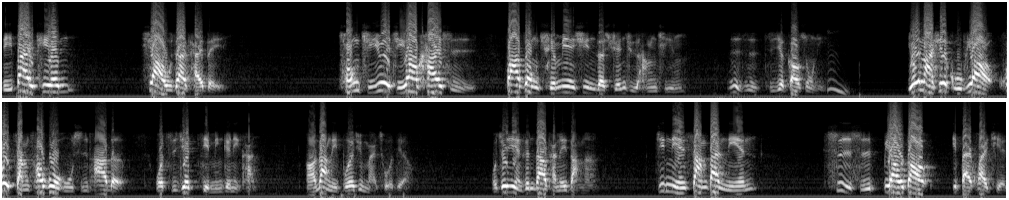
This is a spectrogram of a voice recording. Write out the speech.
礼拜天下午在台北。从几月几号开始发动全面性的选举行情？日子直接告诉你。嗯，有哪些股票会涨超过五十趴的？我直接点名给你看，啊，让你不会去买错掉。我最近也跟大家谈了一档啊，今年上半年四十飙到一百块钱，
